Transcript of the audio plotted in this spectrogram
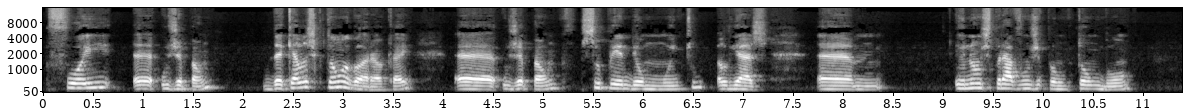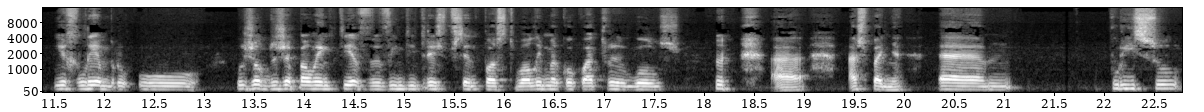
foi uh, o Japão, daquelas que estão agora, ok? o Japão surpreendeu-me muito. Aliás, eu não esperava um Japão tão bom e relembro o, o jogo do Japão em que teve 23% de posse de bola e marcou 4 golos à, à Espanha. Um, por isso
